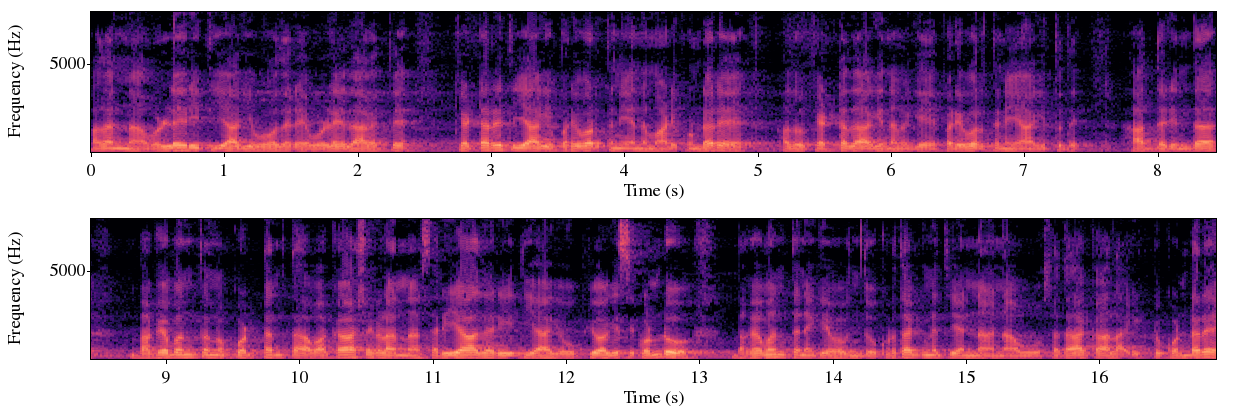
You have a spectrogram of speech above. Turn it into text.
ಅದನ್ನು ಒಳ್ಳೆಯ ರೀತಿಯಾಗಿ ಹೋದರೆ ಒಳ್ಳೆಯದಾಗತ್ತೆ. ಕೆಟ್ಟ ರೀತಿಯಾಗಿ ಪರಿವರ್ತನೆಯನ್ನು ಮಾಡಿಕೊಂಡರೆ ಅದು ಕೆಟ್ಟದಾಗಿ ನಮಗೆ ಪರಿವರ್ತನೆಯಾಗುತ್ತದೆ. ಆದ್ದರಿಂದ ಭಗವಂತನು ಕೊಟ್ಟಂಥ ಅವಕಾಶಗಳನ್ನು ಸರಿಯಾದ ರೀತಿಯಾಗಿ ಉಪಯೋಗಿಸಿಕೊಂಡು ಭಗವಂತನಿಗೆ ಒಂದು ಕೃತಜ್ಞತೆಯನ್ನು ನಾವು ಸದಾಕಾಲ ಇಟ್ಟುಕೊಂಡರೆ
